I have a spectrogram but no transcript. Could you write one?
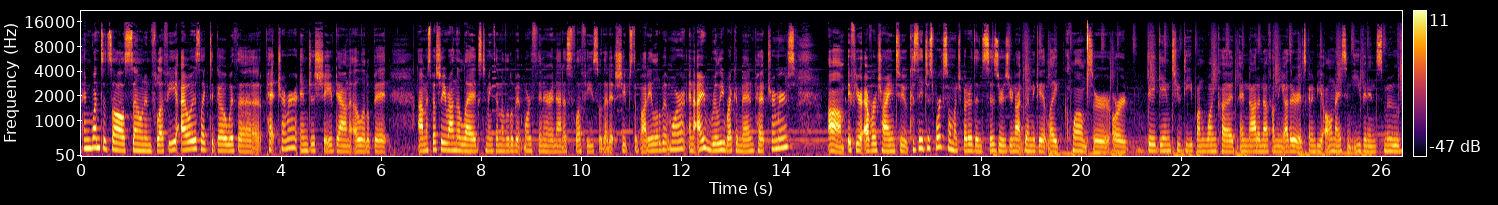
And once it's all sewn and fluffy, I always like to go with a pet trimmer and just shave down a little bit um, especially around the legs to make them a little bit more thinner and not as fluffy so that it shapes the body a little bit more. And I really recommend pet trimmers um, if you're ever trying to, because they just work so much better than scissors. You're not going to get like clumps or, or dig in too deep on one cut and not enough on the other. It's going to be all nice and even and smooth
